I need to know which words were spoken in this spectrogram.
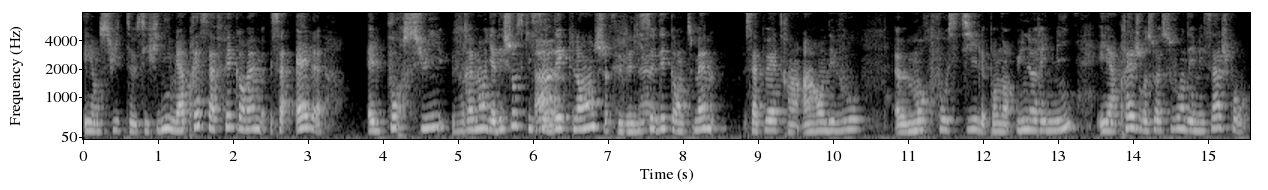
et ensuite c'est fini. Mais après ça fait quand même ça elle elle poursuit vraiment. Il y a des choses qui Ah, se déclenchent C'est qui se décantent. Même, ça peut être un, un rendez-vous euh, morpho-style pendant une heure et demie. Et après, je reçois souvent des messages pour,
